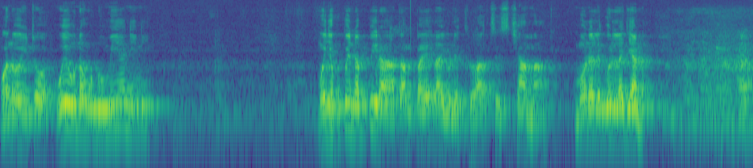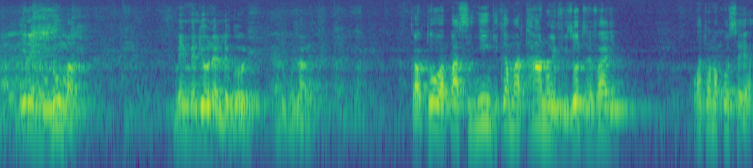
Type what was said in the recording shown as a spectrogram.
wanaoitoa. Wewe unahudumia nini? Mwenye kupenda mpira atampa hela yule Clatous Chama. Umeona ile goli la jana, ile ni huduma. Mimi nimeliona lile goli, ndugu zangu, katoa pasi nyingi kama tano hivi, zote zimefanyaje? Watu wanakosea.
